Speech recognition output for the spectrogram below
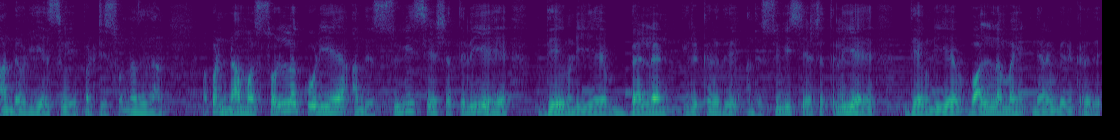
ஆண்டவர் இயேசுவை பற்றி சொன்னதுதான். அப்போ நம்ம சொல்லக்கூடிய அந்த சுவிசேஷத்திலேயே தேவனுடைய பெலன் இருக்கிறது. அந்த சுவிசேஷத்திலேயே தேவனுடைய வல்லமை நிரம்பி இருக்கிறது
